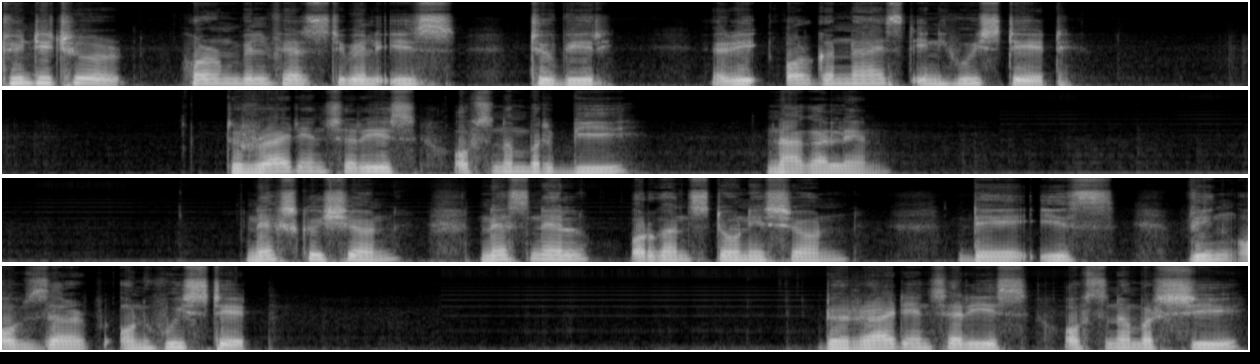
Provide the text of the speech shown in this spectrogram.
23rd Hornbill Festival is to be reorganized in which state? The right answer is option number B, Nagaland. Next question National Organ Donation Day is being observed on which state? The right answer is option number C,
